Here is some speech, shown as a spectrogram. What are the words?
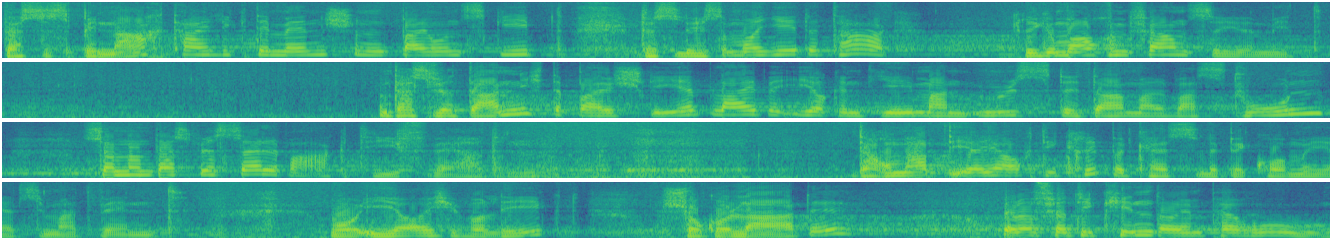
Dass es benachteiligte Menschen bei uns gibt, das lesen wir jeden Tag. Kriegen wir auch im Fernsehen mit. Und dass wir dann nicht dabei stehen bleiben, irgendjemand müsste da mal was tun, sondern dass wir selber aktiv werden. Darum habt ihr ja auch die Krippekessel bekommen jetzt im Advent, wo ihr euch überlegt, Schokolade oder für die Kinder in Peru.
